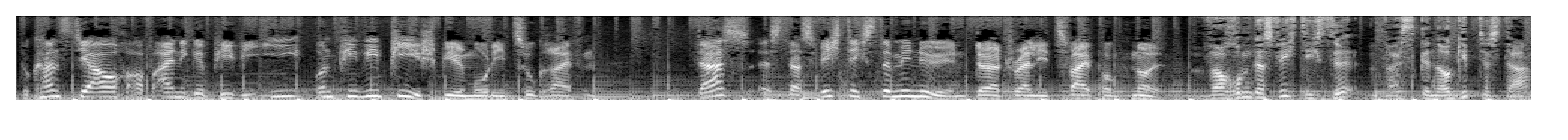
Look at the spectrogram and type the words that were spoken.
Du kannst ja auch auf einige PvE und PvP-Spielmodi zugreifen. Das ist das wichtigste Menü in Dirt Rally 2.0. Warum das Wichtigste? Was genau gibt es da?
